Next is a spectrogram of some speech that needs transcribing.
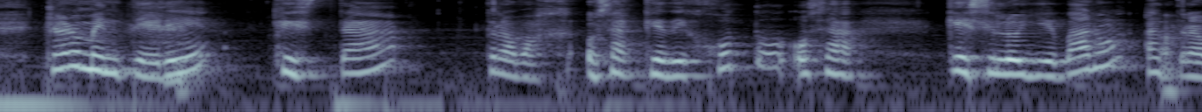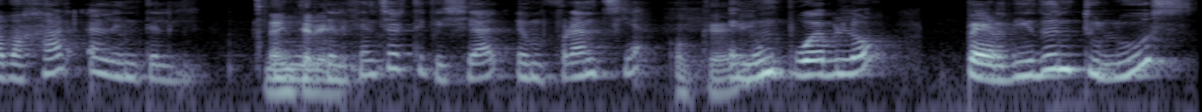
claro, me enteré que está trabajando, o sea, que dejó todo, o sea, que se lo llevaron a Ah. trabajar a la, inteli- La en inteli- inteligencia artificial en Francia, Ok. en un pueblo perdido en Toulouse,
